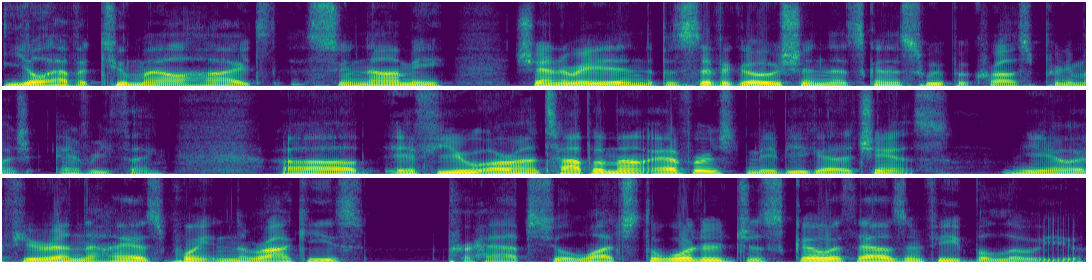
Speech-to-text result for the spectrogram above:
you'll have a two mile high tsunami generated in the Pacific Ocean that's going to sweep across pretty much everything. Uh, if you are on top of Mount Everest, maybe you got a chance. You know, if you're on the highest point in the Rockies, perhaps you'll watch the water just go a thousand feet below you.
